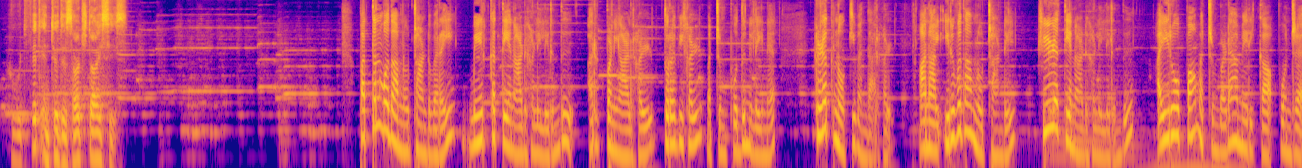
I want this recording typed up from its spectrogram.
who would fit into this archdiocese. பத்தொன்பதாம் நூற்றாண்டு வரை மேற்கத்திய நாடுகளிலிருந்து அருட்பணியாளர்கள் துறவிகள் மற்றும் பொதுநிலையினர் கிழக்கு நோக்கி வந்தார்கள் ஆனால் இருபதாம் நூற்றாண்டில் கீழத்திய நாடுகளிலிருந்து ஐரோப்பா மற்றும் வட அமெரிக்கா போன்ற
